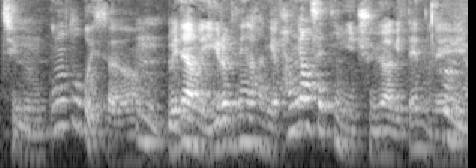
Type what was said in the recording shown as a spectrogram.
지금 꿈꾸고 있어요. 음. 왜냐하면 이렇게 생각한 게 환경 세팅이 중요하기 때문에 그럼요.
